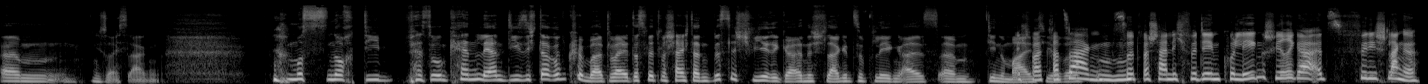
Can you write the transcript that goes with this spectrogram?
ähm, wie soll ich sagen, muss noch die Person kennenlernen, die sich darum kümmert, weil das wird wahrscheinlich dann ein bisschen schwieriger, eine Schlange zu pflegen als ähm, die normalen Ich wollte Tiere. gerade sagen, Mhm. es wird wahrscheinlich für den Kollegen schwieriger als für die Schlange.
